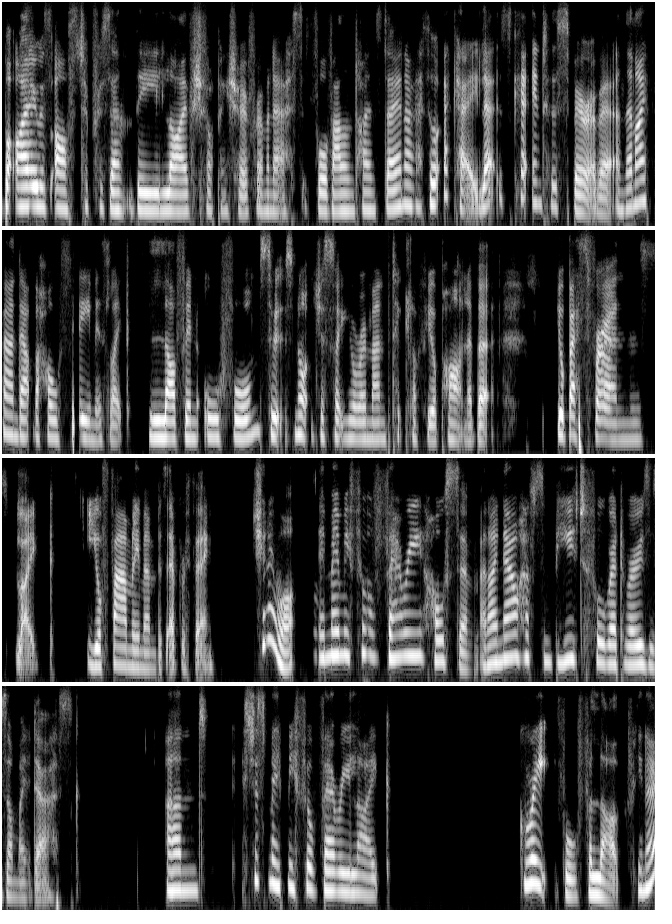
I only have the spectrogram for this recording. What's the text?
but I was asked to present the live shopping show for M&S for Valentine's Day, and I thought, okay, let's get into the spirit of it. And then I found out the whole theme is like love in all forms. So it's not just like your romantic love for your partner, but your best friends, like your family members, everything. Do you know what? It made me feel very wholesome. And I now have some beautiful red roses on my desk. And it's just made me feel very like grateful for love, you know?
